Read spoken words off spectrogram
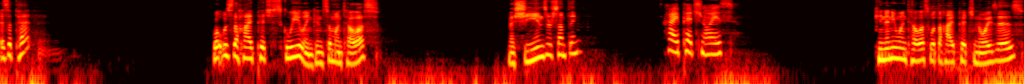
as a pet? What was the high pitched squealing? Can someone tell us? Machines or something? High pitched noise. Can anyone tell us what the high pitched noise is?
